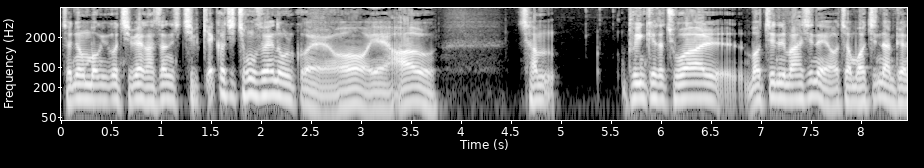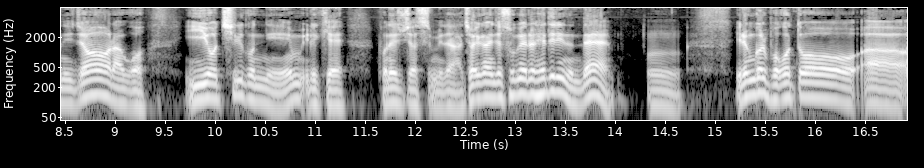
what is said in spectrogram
저녁 먹이고 집에 가서는 집 깨끗이 청소해 놓을 거예요. 예, 아우, 참, 부인께서 좋아할 멋진 일만 하시네요. 저 멋진 남편이죠? 라고 2579님 이렇게 보내주셨습니다. 저희가 이제 소개를 해드리는데, 음, 이런 걸 보고 또, 아,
